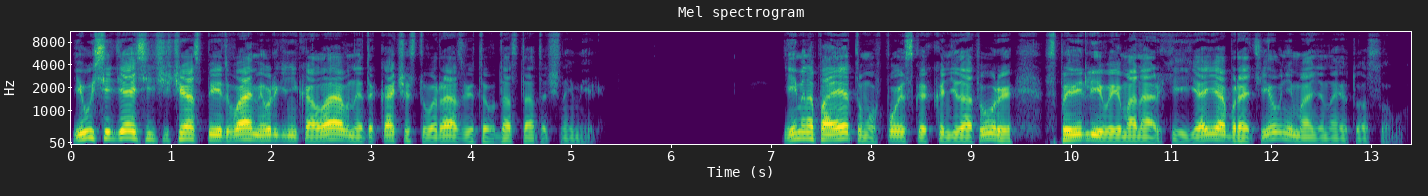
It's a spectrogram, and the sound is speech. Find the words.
И усидясь сейчас перед вами, Ольга Николаевна, это качество развито в достаточной мере. Именно поэтому в поисках кандидатуры «Справедливые монархии» я и обратил внимание на эту особу.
